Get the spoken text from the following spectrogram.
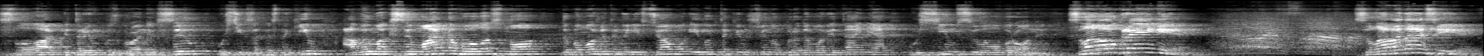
слова підтримку збройних сил, усіх захисників. А ви максимально голосно допоможете мені в цьому, і ми таким чином передамо вітання усім силам оборони. Слава Україні! Слава нації!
